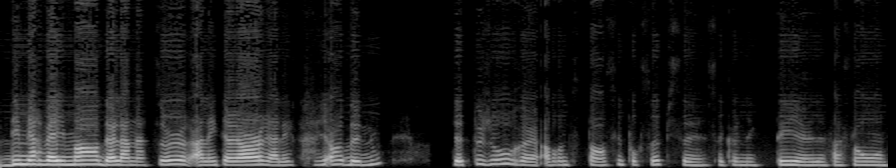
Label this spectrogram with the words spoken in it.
d'émerveillement de, la nature à l'intérieur et à l'extérieur de nous, de toujours avoir une petite pensée pour ça, puis se, connecter de façon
